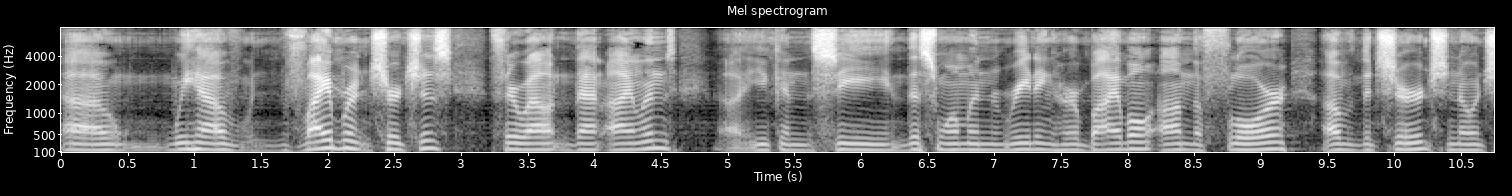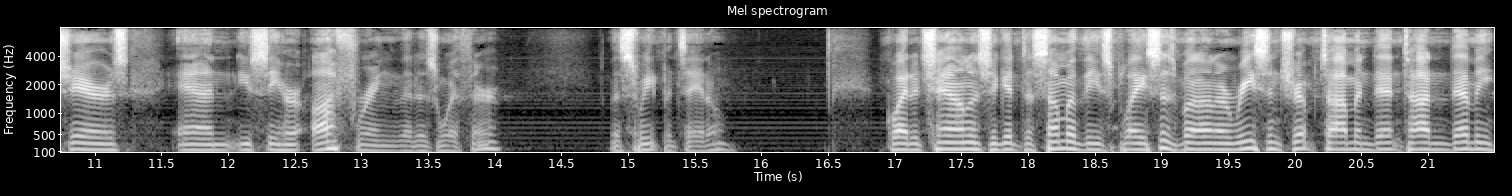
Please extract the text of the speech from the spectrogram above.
Uh, we have vibrant churches throughout that island. Uh, you can see this woman reading her Bible on the floor of the church, no chairs, and you see her offering that is with her, the sweet potato quite a challenge to get to some of these places. But on a recent trip, Todd and, De- Todd and Debbie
